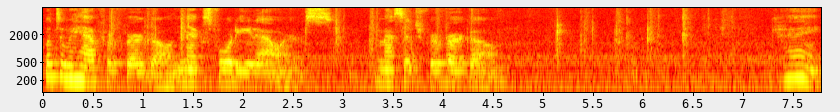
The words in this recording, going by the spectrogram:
What do we have for Virgo? Next 48 hours. Message for Virgo. Okay,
